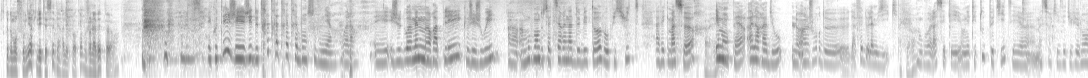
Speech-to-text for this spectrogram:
Parce que dans mon souvenir, qu'il était sévère à l'époque. hein. Moi, j'en avais peur. hein. Écoutez, j'ai j'ai de très très très très bons souvenirs, voilà. Et je dois même me rappeler que j'ai joué un, un mouvement de cette sérénade de Beethoven, opus 8, avec ma sœur Ouais. et mon père à la radio, le, un jour de la fête de la musique. Donc voilà, c'était, on était toutes petites et euh, ma sœur qui faisait du violon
